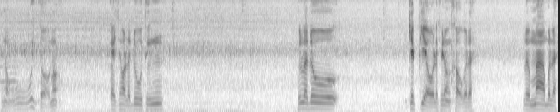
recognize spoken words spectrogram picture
พี่น้องโอ้ยต่อเนาะใกล้จะฮอดฤดูถึง ถึงฤดู เก็บเกี่ยวเลยพี่น้องเขาก็ได้เริ่มมาเบ่เลย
